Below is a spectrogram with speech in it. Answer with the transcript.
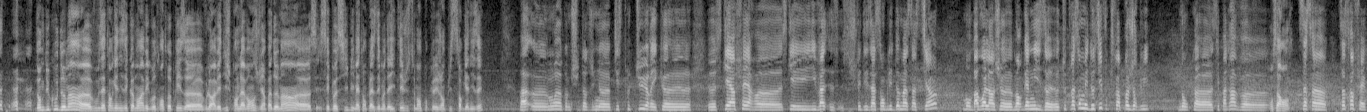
Donc du coup, demain, euh, vous vous êtes organisé comment avec votre entreprise? Euh, Vous leur avez dit, je prends de l'avance, je viens pas demain. euh, c'est c'est possible, ils mettent en place des modalités justement pour que les gens puissent s'organiser? Bah euh, moi, comme je suis dans une euh, petite structure et que euh, ce qui est à faire, euh, ce qui est, il va, euh, je fais des assemblées demain, ça se tient. Bon bah voilà, je m'organise. Euh, De toute façon, mes dossiers, il faut qu'ils soient prêts aujourd'hui. Donc euh, c'est pas grave, euh, On s'arrange. ça sera, ça sera fait.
